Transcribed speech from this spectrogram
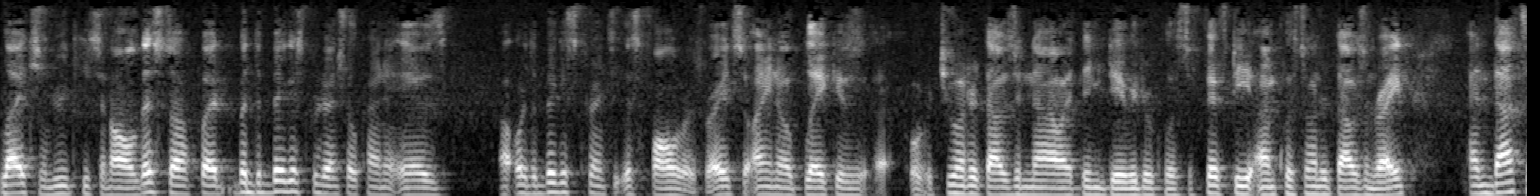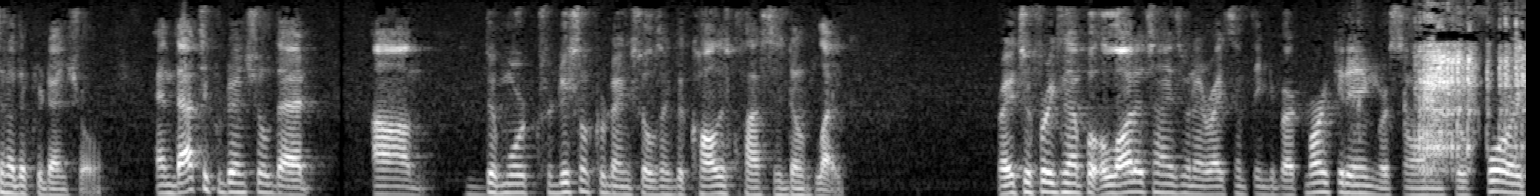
likes and retweets and all this stuff. But but the biggest credential kind of is uh, or the biggest currency is followers, right? So I know Blake is uh, over 200,000 now. I think David, you're close to 50. I'm close to 100,000, right? And that's another credential. And that's a credential that um, the more traditional credentials, like the college classes, don't like, right? So, for example, a lot of times when I write something about marketing or so on and so forth,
